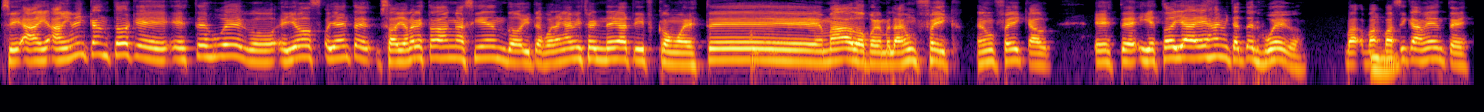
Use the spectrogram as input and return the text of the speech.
Sí, a, a mí me encantó que este juego, ellos obviamente sabían lo que estaban haciendo y te ponen a Mr. Negative como este malo, pero en verdad es un fake, es un fake out. Este, y esto ya es a mitad del juego, ba- ba- Ujú. básicamente.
